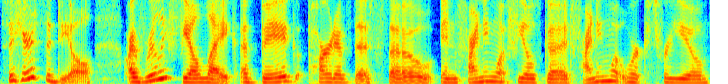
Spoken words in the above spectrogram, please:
So here's the deal. I really feel like a big part of this, though, in finding what feels good, finding what works for you,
